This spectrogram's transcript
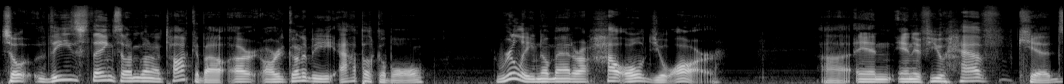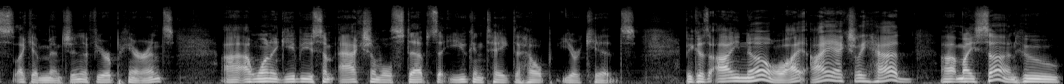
So these things that I'm going to talk about are, are going to be applicable really no matter how old you are. Uh, and and if you have kids, like I mentioned, if you're parents, uh, I want to give you some actionable steps that you can take to help your kids, because I know I I actually had uh, my son who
